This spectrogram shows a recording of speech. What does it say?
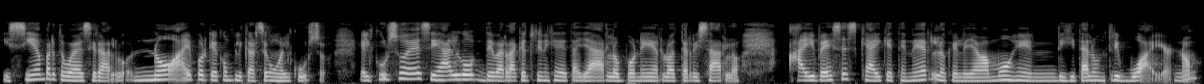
Y siempre te voy a decir algo, no hay por qué complicarse con el curso. El curso es si es algo de verdad que tú tienes que detallarlo, ponerlo, aterrizarlo. Hay veces que hay que tener lo que le llamamos en digital un tripwire, ¿no?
